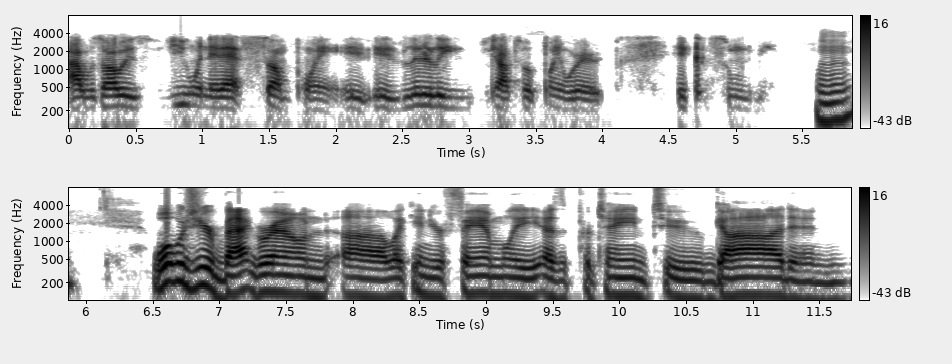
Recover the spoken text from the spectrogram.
I was always viewing it at some point. It, it literally got to a point where it consumed me. Mm-hmm. What was your background uh, like in your family as it pertained to God and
